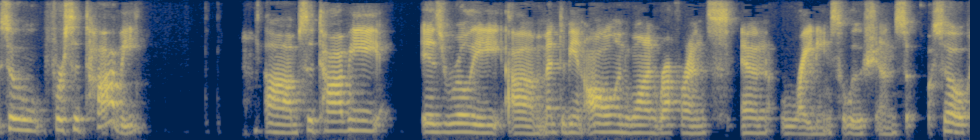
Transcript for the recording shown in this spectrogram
so for Citavi, um, Citavi is really um, meant to be an all-in-one reference and writing solution. So, so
